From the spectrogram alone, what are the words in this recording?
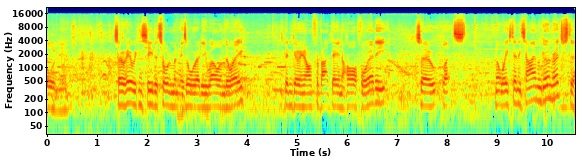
In here. So here we can see the tournament is already well underway. It's been going on for about a day and a half already. So let's not waste any time and go and register.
